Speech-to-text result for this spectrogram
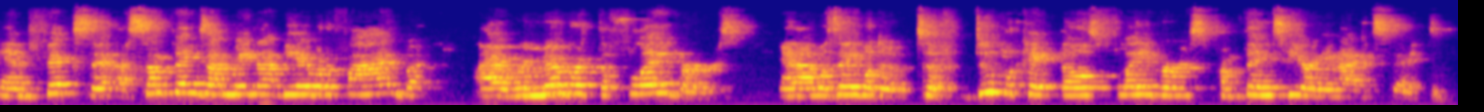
and fix it. Some things I may not be able to find, but I remembered the flavors and I was able to, to duplicate those flavors from things here in the United States.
